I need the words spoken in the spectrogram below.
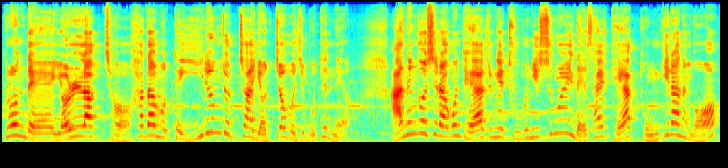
그런데 연락처 하다못해 이름조차 여쭤보지 못했네요. 아는 것이라곤 대화 중에 두 분이 24살 대학 동기라는 거,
